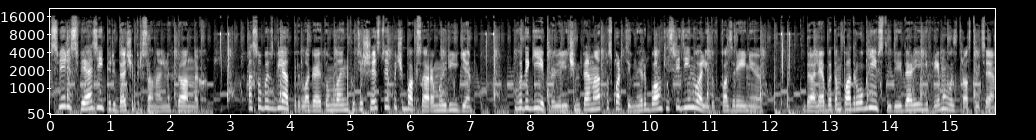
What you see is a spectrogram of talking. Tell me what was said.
в сфере связи и передачи персональных данных. Особый взгляд предлагает онлайн-путешествие по Чебоксарам и Риге. В Адыгее провели чемпионат по спортивной рыбалке среди инвалидов по зрению. Далее об этом подробнее в студии Дарья Ефремова. Здравствуйте.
